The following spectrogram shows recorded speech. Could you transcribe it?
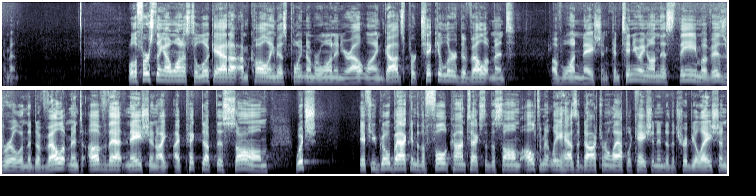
Amen. Well, the first thing I want us to look at, I'm calling this point number one in your outline God's particular development of one nation. Continuing on this theme of Israel and the development of that nation, I, I picked up this psalm, which, if you go back into the full context of the psalm, ultimately has a doctrinal application into the tribulation.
